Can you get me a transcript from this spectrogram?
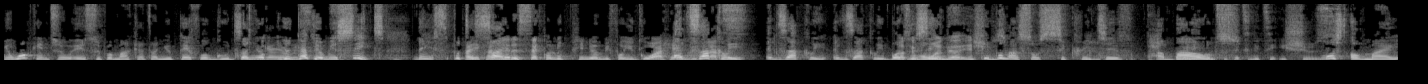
You walk into a supermarket and you pay for goods and you, get you your get your receipt. They put And a you can get a second opinion before you go ahead. with Exactly, that exactly, exactly. But Not you even see, when there are issues. people are so secretive when it about comes to fertility issues. most of my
